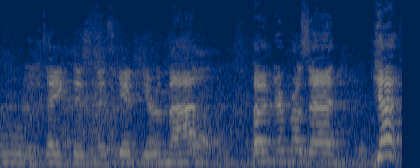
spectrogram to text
Oh, take this, Mizkif. You're a man. 100%. Yes!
